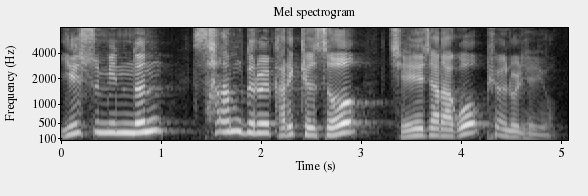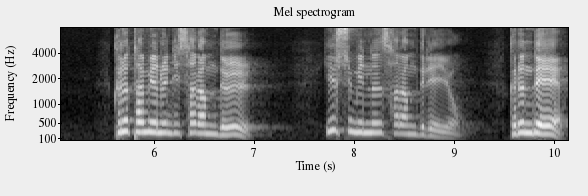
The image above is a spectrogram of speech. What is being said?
예수 믿는 사람들을 가리켜서 제자라고 표현을 해요. 그렇다면 이 사람들, 예수 믿는 사람들이에요. 그런데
